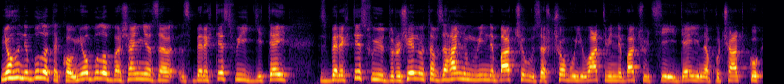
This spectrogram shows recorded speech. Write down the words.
В нього не було такого. В нього було бажання зберегти своїх дітей зберегти свою дружину, та в загальному він не бачив за що воювати, він не бачив цієї ідеї на початку.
